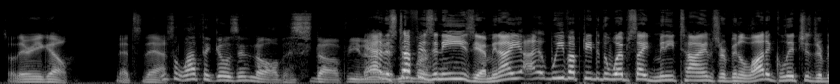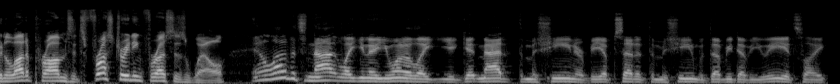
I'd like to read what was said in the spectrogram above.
So, there you go. That's that. There's a lot that goes into all this stuff, you know. Yeah, the stuff isn't easy. I mean, I, I we've updated the website many times. There have been a lot of glitches. There have been a lot of problems. It's frustrating for us as well. And a lot of it's not like you know you want to like you get mad at the machine or be upset at the machine with WWE. It's like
